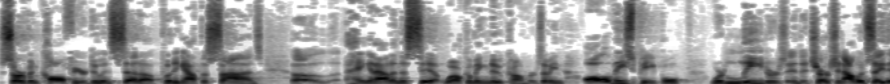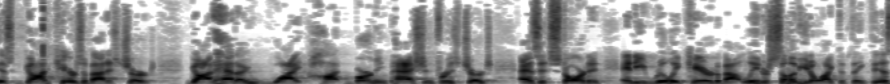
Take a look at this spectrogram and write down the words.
serving coffee or doing setup, putting out the signs, uh, hanging out in the SIP, welcoming newcomers. I mean, all these people were leaders in the church. And I would say this God cares about his church. God had a white, hot, burning passion for his church as it started, and he really cared about leaders. Some of you don't like to think this,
